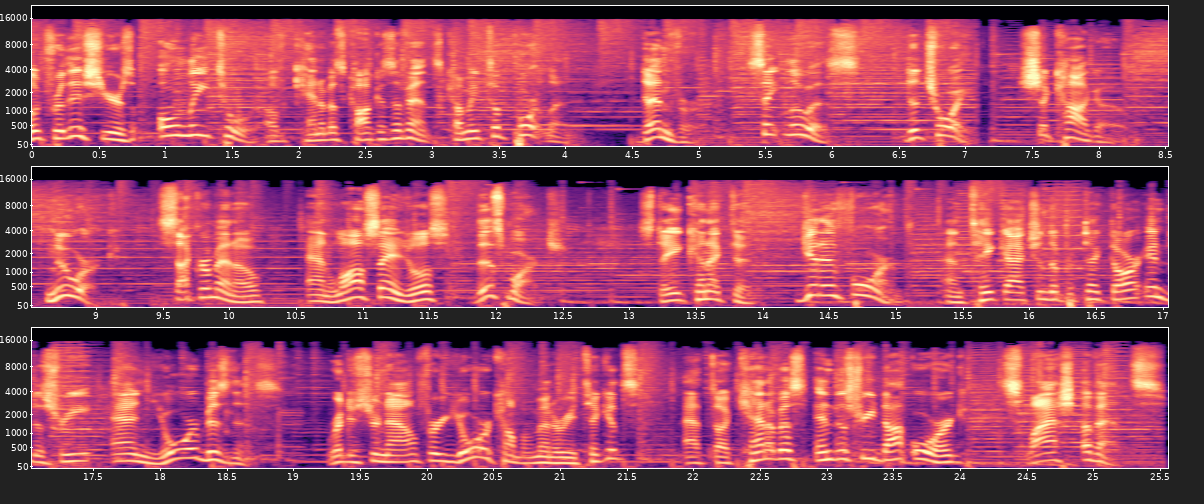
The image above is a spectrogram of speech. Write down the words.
Look for this year's only tour of Cannabis Caucus events coming to Portland, Denver, St. Louis, Detroit, Chicago, Newark, Sacramento, and Los Angeles this March. Stay connected, get informed, and take action to protect our industry and your business. Register now for your complimentary tickets at thecannabisindustry.org slash events.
